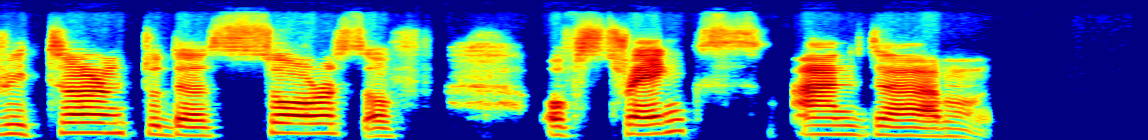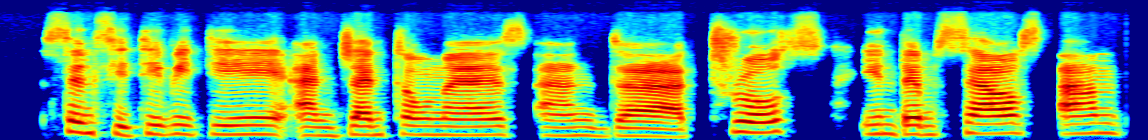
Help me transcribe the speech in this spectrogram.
return to the source of, of strength and um, sensitivity and gentleness and uh, truth in themselves. And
